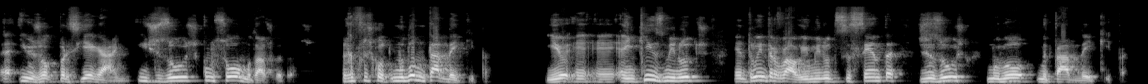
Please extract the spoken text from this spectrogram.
eh, e o jogo parecia ganho. E Jesus começou a mudar os jogadores. Refrescou, mudou metade da equipa. E em 15 minutos entre o intervalo e o minuto 60, Jesus mudou metade da equipa.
